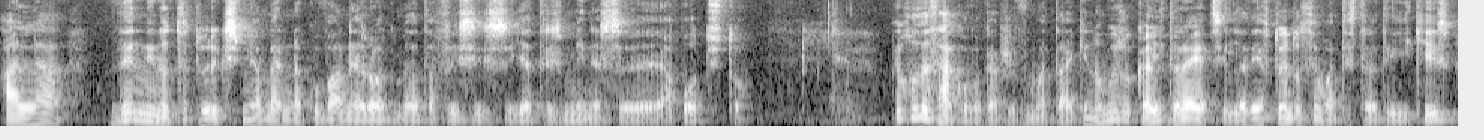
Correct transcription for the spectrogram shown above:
αλλά δεν είναι ότι θα του ρίξεις μια μέρα να κουβά νερό και μετά τα αφήσεις για τρεις μήνες απότιστο. Εγώ δεν θα κόβα κάποιο βηματάκι. Νομίζω καλύτερα έτσι. Δηλαδή αυτό είναι το θέμα της στρατηγικής.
